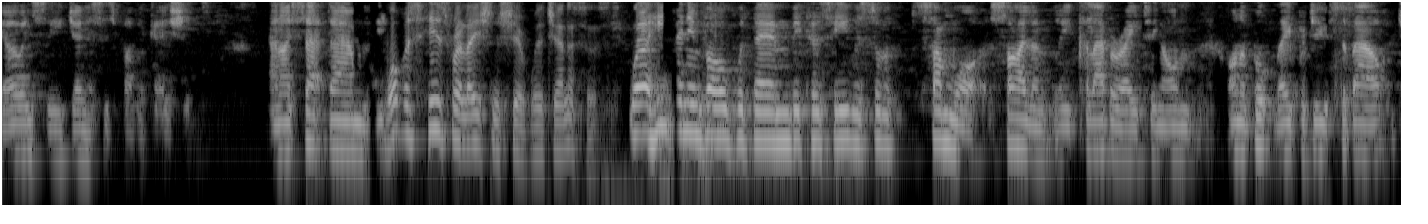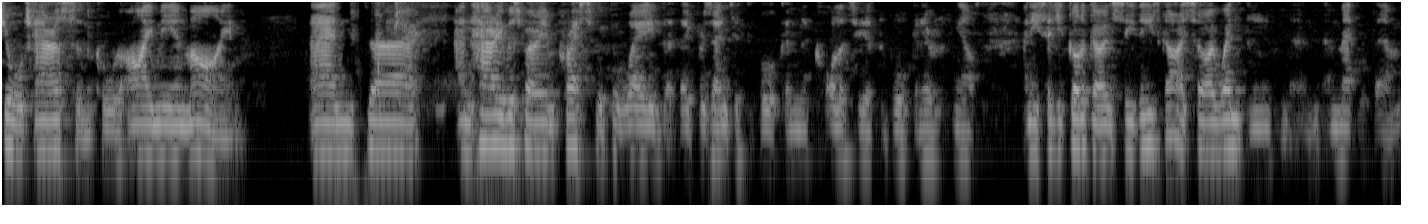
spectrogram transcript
go and see Genesis Publications. And I sat down. What was his relationship with Genesis? Well, he'd been involved with them because he was sort of somewhat silently collaborating on on a book they produced about George Harrison called I, Me, and Mine. And uh, and Harry was very impressed with the way that they presented the book and the quality of the book and everything else. And he said, "You've got to go and see these guys." So I went and, and, and met with them.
